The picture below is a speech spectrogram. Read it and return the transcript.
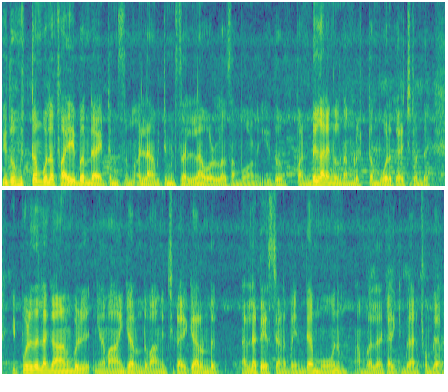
ഇതും ഇഷ്ടംപോലെ ഫൈബറിന്റെ ഐറ്റംസും എല്ലാം വിറ്റമിൻസും എല്ലാം ഉള്ള സംഭവമാണ്. ഇതും പണ്ട് കാലങ്ങളിൽ നമ്മൾ ഇഷ്ടംപോലെ കഴിച്ചിട്ടുണ്ട്. ഇപ്പോഴിതെല്ലാം കാണുമ്പോൾ ഇങ്ങനെ വാങ്ങിക്കാറുണ്ട് വാങ്ങിച്ച് കഴിക്കാറുണ്ട്. നല്ല ടേസ്റ്റാണ് ഇപ്പോൾ എന്റെ മോനും നമ്മളെല്ലാം കഴിക്കുമ്പോൾ അനുഭവം വേറെ.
